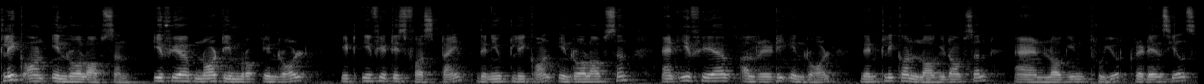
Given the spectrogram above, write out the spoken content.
click on enroll option. If you have not enrolled it if it is first time then you click on enroll option. And if you have already enrolled then click on login option and login through your credentials.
